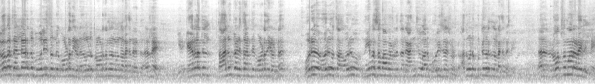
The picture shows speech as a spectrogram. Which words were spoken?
ലോകത്തെല്ലായിടത്തും പോലീസുണ്ട് കോടതിയുണ്ട്. അതുകൊണ്ട് പ്രവർത്തനങ്ങൾ നടക്കുന്നുണ്ട് അല്ലേ? ഈ കേരളത്തിൽ താലൂക്ക് അടിസ്ഥാനത്തിൽ കോടതിയുണ്ട്. ഒരു ഒരു ഒരു നിയമസഭാ മണ്ഡലത്തിൽ തന്നെ അഞ്ചു ആറ് പോലീസ് സ്റ്റേഷനുണ്ട്. അതുകൊണ്ട് കുറ്റകൃത്യം നടക്കുന്നില്ലേ. ഡോക്ടർമാരുടെ ഇടയിലില്ലേ?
